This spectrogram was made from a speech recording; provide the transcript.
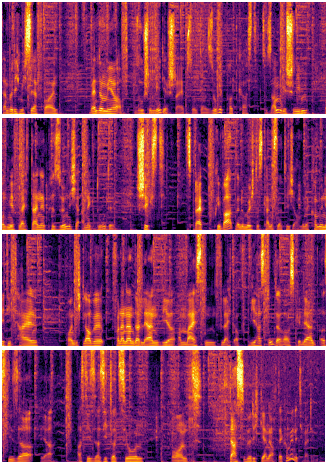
dann würde ich mich sehr freuen, wenn du mir auf Social Media schreibst unter Sogit Podcast zusammengeschrieben und mir vielleicht deine persönliche Anekdote schickst. Das bleibt privat, wenn du möchtest, kann ich es natürlich auch mit der Community teilen. Und ich glaube, voneinander lernen wir am meisten. Vielleicht auch, wie hast du daraus gelernt aus dieser, ja, aus dieser Situation? Und das würde ich gerne auch der Community weitergeben.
